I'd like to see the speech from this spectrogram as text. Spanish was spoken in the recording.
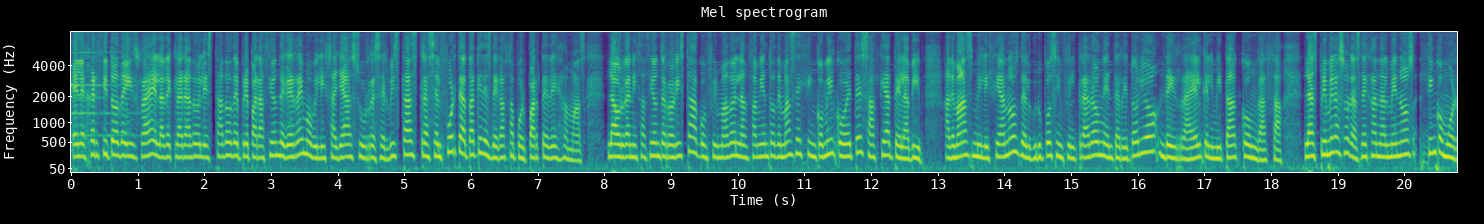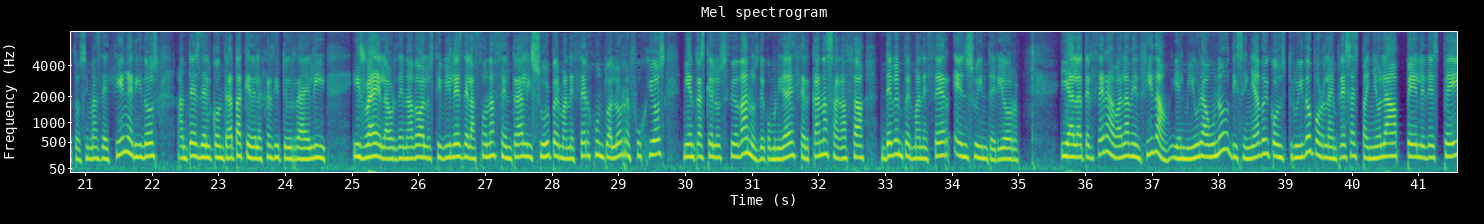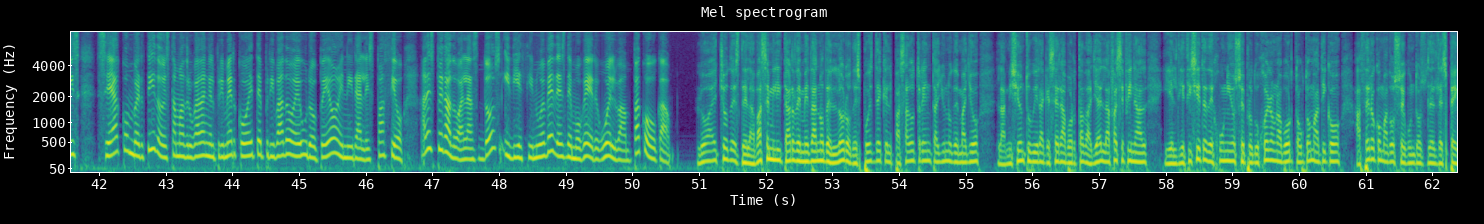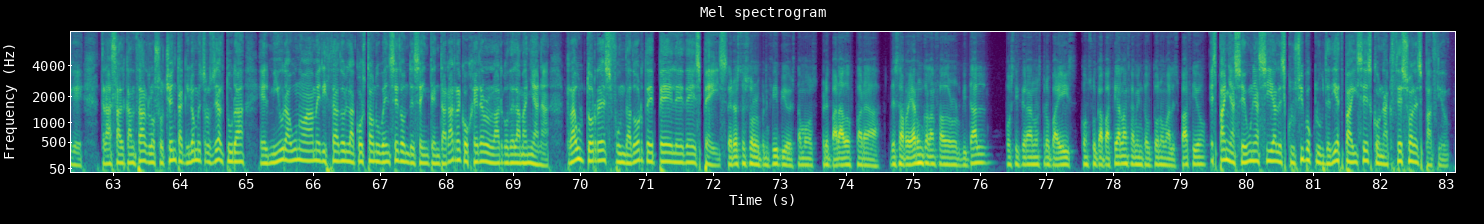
El ejército de Israel ha declarado el estado de preparación de guerra y moviliza ya a sus reservistas tras el fuerte ataque desde Gaza por parte de Hamas. La organización terrorista ha confirmado el lanzamiento de más de 5.000 cohetes hacia Tel Aviv. Además, milicianos del grupo se infiltraron en territorio de Israel que limita con Gaza. Las primeras horas dejan al menos 5 muertos y más de 100 heridos antes del contraataque del ejército israelí. Israel ha ordenado a los civiles de la zona central y sur permanecer junto a los refugios mientras que los ciudadanos de comunidades cercanas a Gaza deben permanecer en su interior. Y a la tercera va la vencida y el Miura 1, diseñado y construido por la empresa española PLD Space, se ha convertido esta madrugada en el primer cohete privado europeo en ir al espacio. Ha despegado a las 2 y 19 desde Moguer, Huelva. Paco Oca lo ha hecho desde la base militar de Medano del Loro después de que el pasado 31 de mayo la misión tuviera que ser abortada ya en la fase final y el 17 de junio se produjera un aborto automático a 0,2 segundos del despegue. Tras alcanzar los 80 kilómetros de altura, el Miura 1 ha amerizado en la costa onubense donde se intentará recoger a lo largo de la mañana. Raúl Torres, fundador de PLD Space. Pero esto es solo el principio, estamos preparados para desarrollar un lanzador orbital posicionar a nuestro país con su capacidad de lanzamiento autónomo al espacio. España se une así al exclusivo club de 10 países con acceso al espacio.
